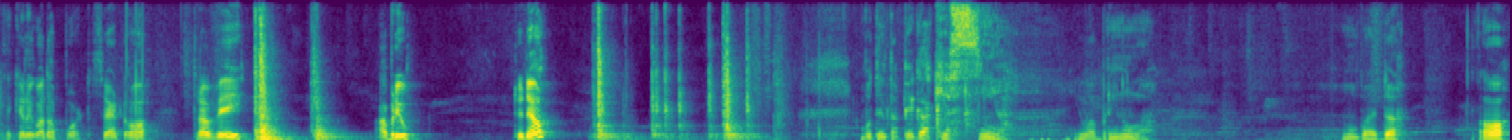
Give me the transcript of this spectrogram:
Esse aqui é o negócio da porta, certo? Ó. Travei. Abriu. Entendeu? Vou tentar pegar aqui assim, ó. Eu abrindo lá. Não vai dar. Ó.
